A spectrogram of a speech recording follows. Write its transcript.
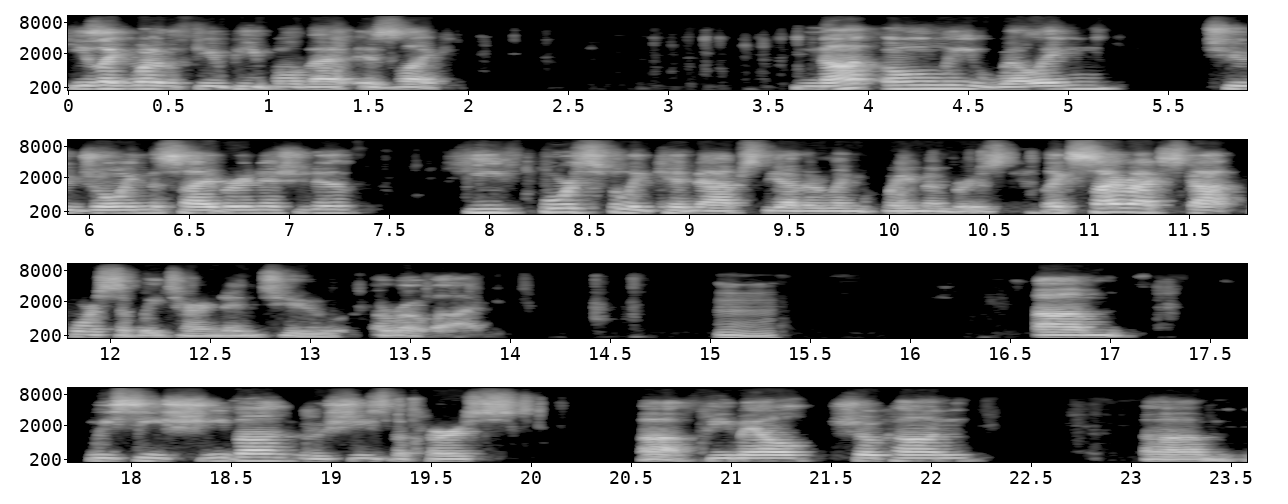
He's like one of the few people that is like not only willing to join the cyber initiative, he forcefully kidnaps the other Lin Kuei members. Like Cyrax got forcibly turned into a robot. Mm. Um, we see Shiva, who she's the first uh, female Shokan. Um,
